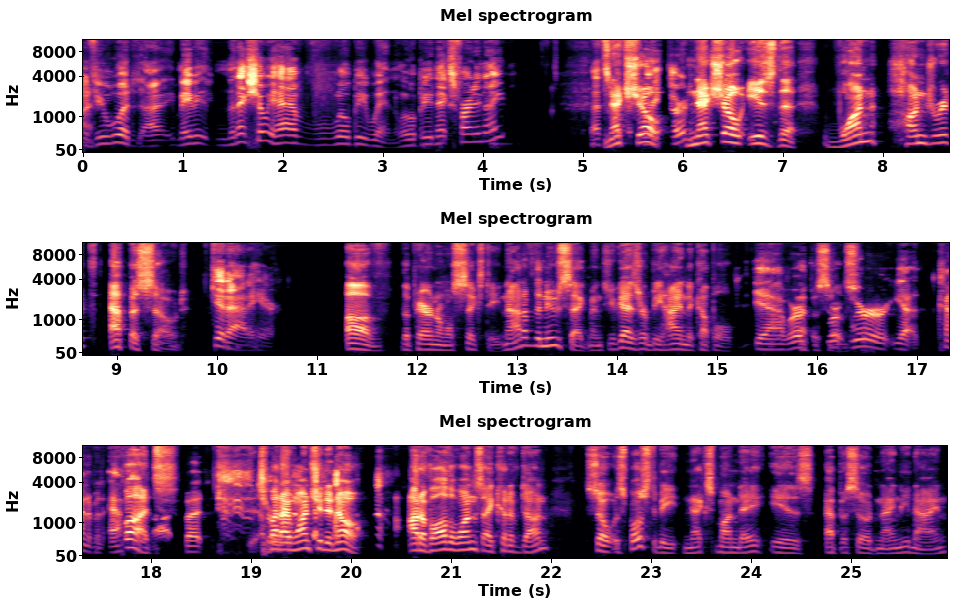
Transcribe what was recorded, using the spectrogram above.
if you would, uh, maybe the next show we have will be when? Will it be next Friday night? That's next show, Third. next show is the 100th episode Get out of here. of the Paranormal 60, not of the news segment. You guys are behind a couple, Yeah, we're, we're episodes. we're yeah, kind of an but but but I want you to know, out of all the ones I could have done, so it was supposed to be next Monday is episode 99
